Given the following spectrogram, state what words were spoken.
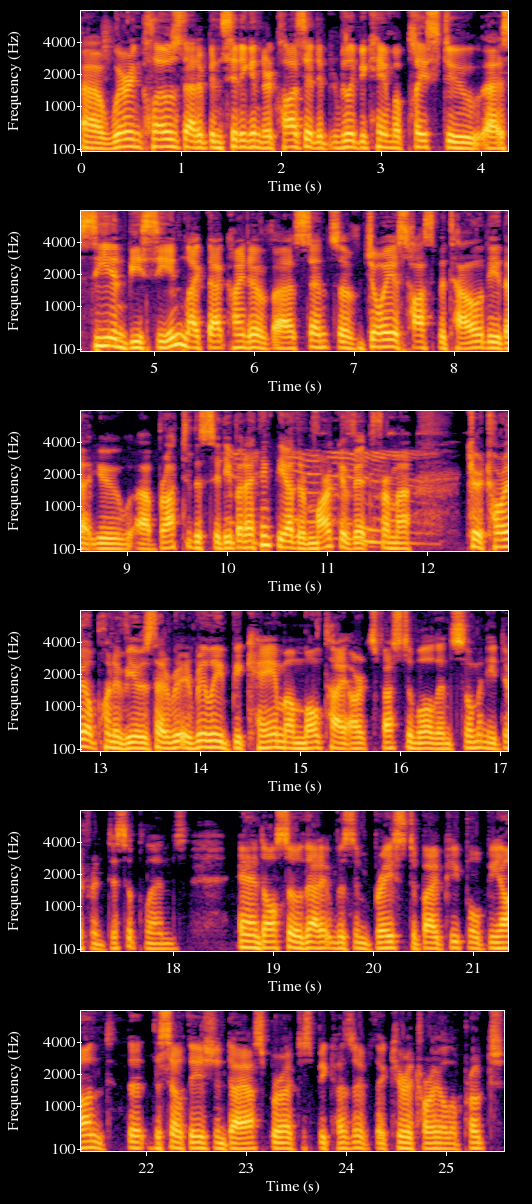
uh, wearing clothes that have been sitting in their closet. It really became a place to uh, see and be seen, like that kind of uh, sense of joyous hospitality that you uh, brought to the city. But I think the other mark of it, from a curatorial point of view, is that it really became a multi arts festival in so many different disciplines and also that it was embraced by people beyond the, the South Asian diaspora just because of the curatorial approach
